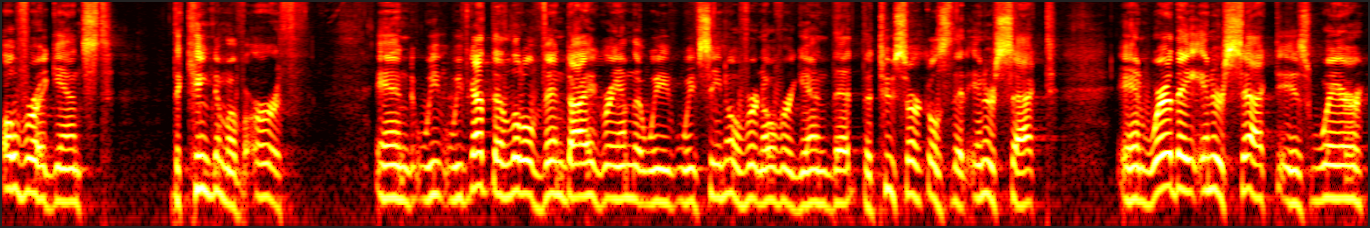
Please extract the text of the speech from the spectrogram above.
over against the kingdom of earth. And we, we've got the little Venn diagram that we, we've seen over and over again that the two circles that intersect, and where they intersect is where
